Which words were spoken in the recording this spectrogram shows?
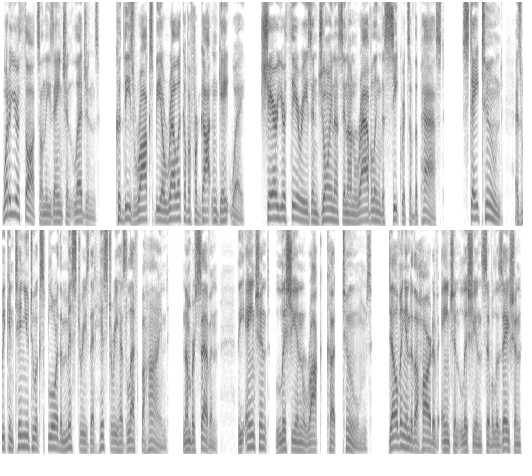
What are your thoughts on these ancient legends? Could these rocks be a relic of a forgotten gateway? Share your theories and join us in unraveling the secrets of the past. Stay tuned as we continue to explore the mysteries that history has left behind. Number 7. The Ancient Lycian Rock-Cut Tombs Delving into the heart of ancient Lycian civilization,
